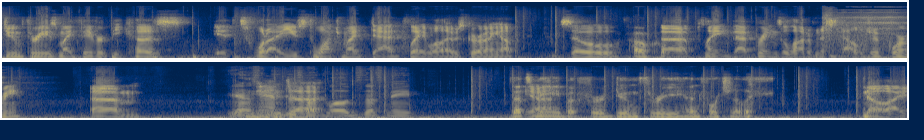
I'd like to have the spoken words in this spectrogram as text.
Doom 3 is my favorite because it's what I used to watch my dad play while I was growing up. So Oh, cool. uh, playing that brings a lot of nostalgia for me. Um, Yeah, so and, Nuju's uh, hut loads. That's neat. That's yeah. me, but for Doom 3, unfortunately. no, I,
